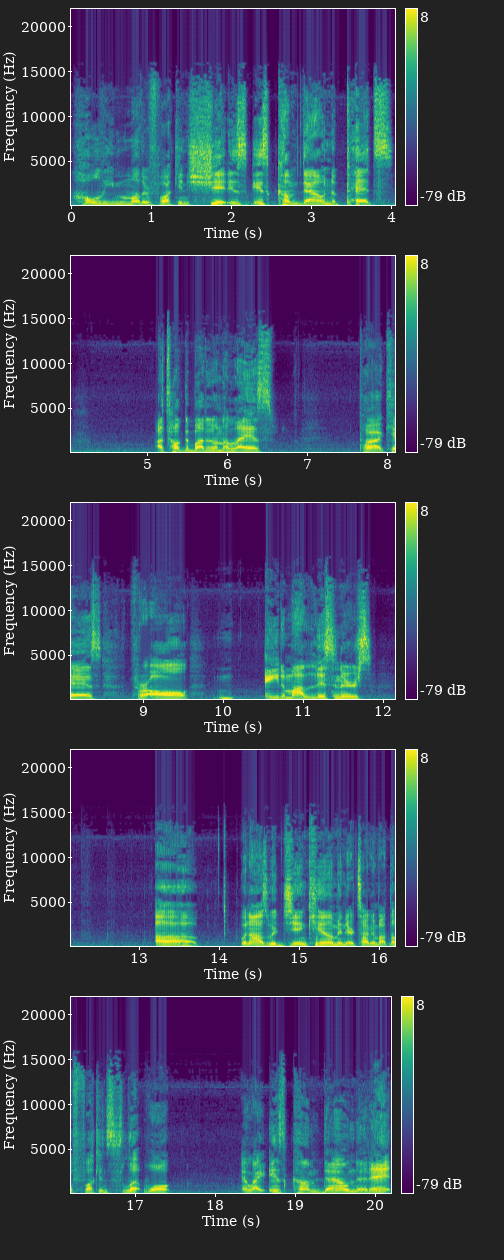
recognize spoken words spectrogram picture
Holy motherfucking shit. It's it's come down to pets. I talked about it on the last podcast for all eight of my listeners. Uh, when I was with Jen Kim and they're talking about the fucking slut walk, and like it's come down to that.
